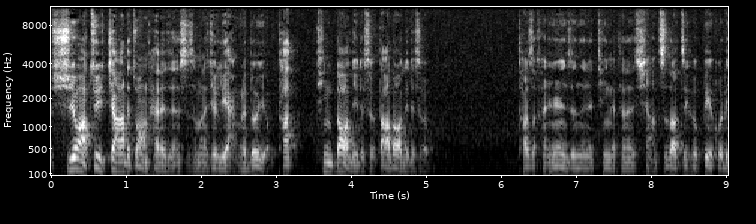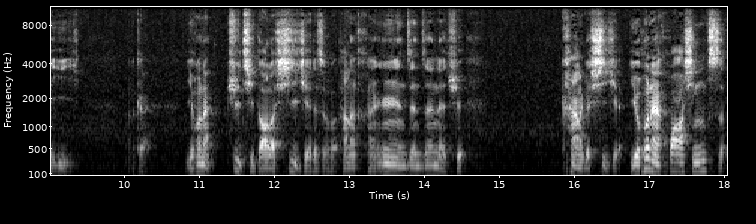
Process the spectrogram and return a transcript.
希望最佳的状态的人是什么呢？就两个都有。他听道理的时候，大道理的时候，他是很认认真真的听的，他想知道最后背后的意义。OK，以后呢，具体到了细节的时候，他能很认认真真的去看那个细节。以后呢，花心思。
